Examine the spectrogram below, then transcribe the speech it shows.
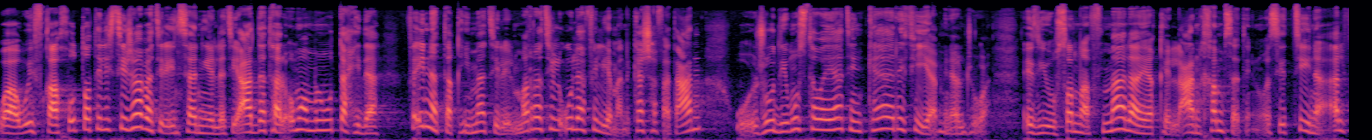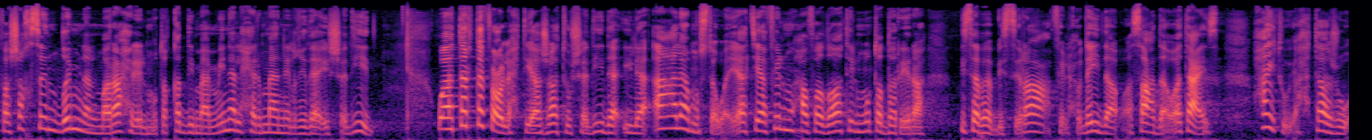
ووفق خطة الاستجابة الإنسانية التي أعدتها الأمم المتحدة فإن التقييمات للمرة الأولى في اليمن كشفت عن وجود مستويات كارثية من الجوع إذ يصنف ما لا يقل عن 65 ألف شخص ضمن المراحل المتقدمة من الحرمان الغذائي الشديد. وترتفع الاحتياجات الشديدة إلى أعلى مستوياتها في المحافظات المتضررة بسبب الصراع في الحديدة وصعدة وتعز حيث يحتاج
